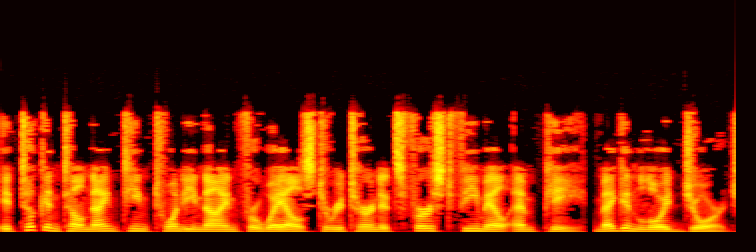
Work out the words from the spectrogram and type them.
It took until 1929 for Wales to return its first female MP, Megan Lloyd George,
